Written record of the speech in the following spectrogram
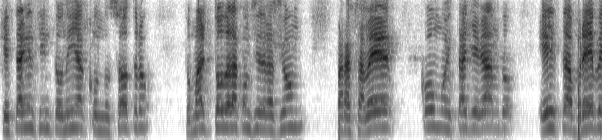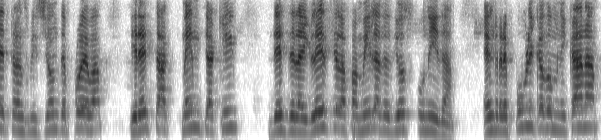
que están en sintonía con nosotros tomar toda la consideración para saber cómo está llegando esta breve transmisión de prueba directamente aquí desde la Iglesia La Familia de Dios Unida en República Dominicana,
